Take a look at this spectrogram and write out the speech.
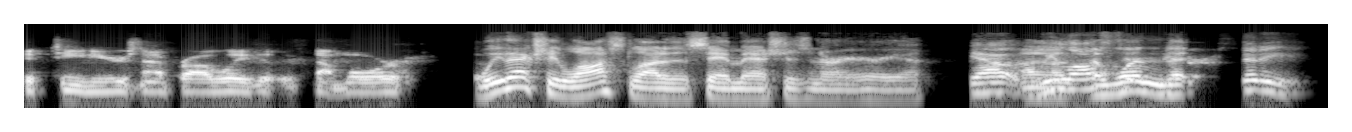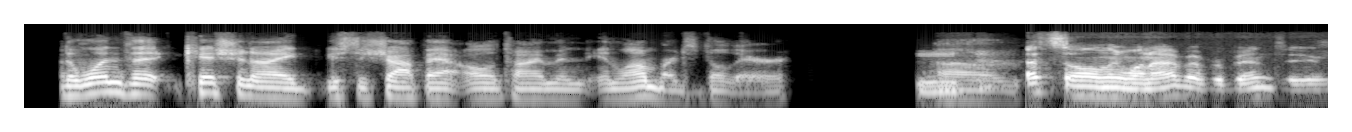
fifteen years now, probably if not more. We've actually lost a lot of the Sam Ashes in our area. Yeah, Uh, lost the one it in New that- City. The one that Kish and I used to shop at all the time in, in Lombard's still there. Mm. Um, That's the only one I've ever been to.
